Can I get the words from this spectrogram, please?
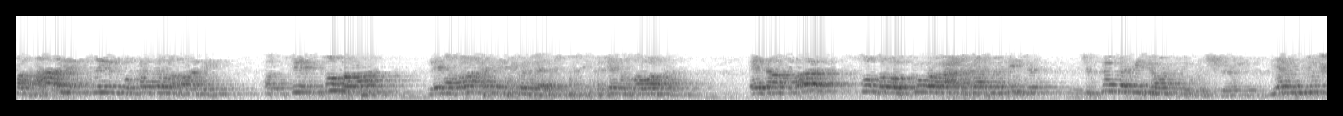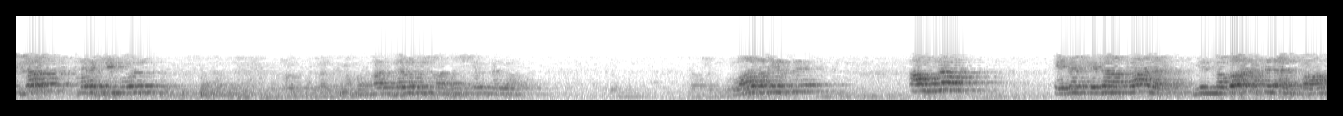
فهذه تصير المقدمة هذه. تصير صغرى لمظاهر الحجج حجة الظواهر. إذا قالت صغرى وكبرى بعد ذلك نتيجة شو تصير نتيجة؟ ينتج لا تجب مقدمة الشرك واضح يصير أو لا؟ إذا إذا قالت من مباحث الألفاظ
